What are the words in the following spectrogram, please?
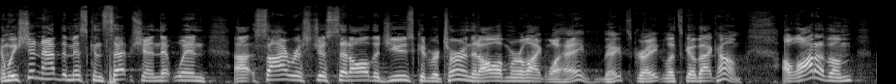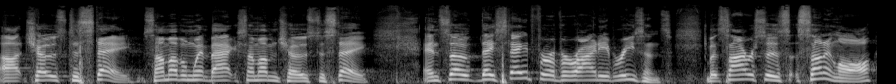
And we shouldn't have the misconception that when uh, Cyrus just said all the Jews could return, that all of them were like, well, hey, that's great. Let's go back home. A lot of them uh, chose to stay. Some of them went back. Some of them chose to stay. And so they stayed for a variety of reasons. But Cyrus's son-in-law,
